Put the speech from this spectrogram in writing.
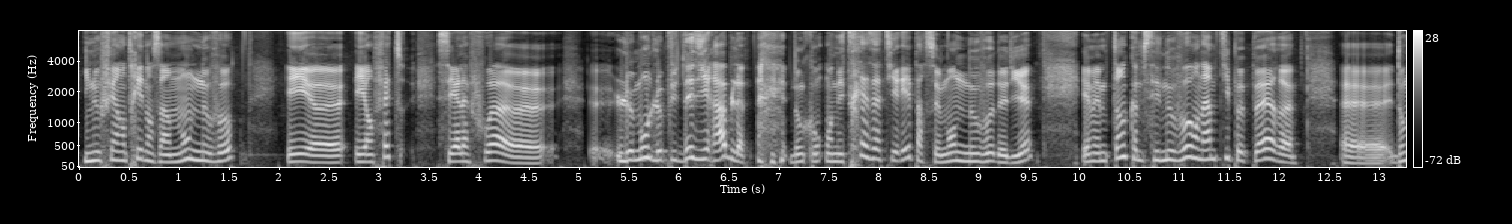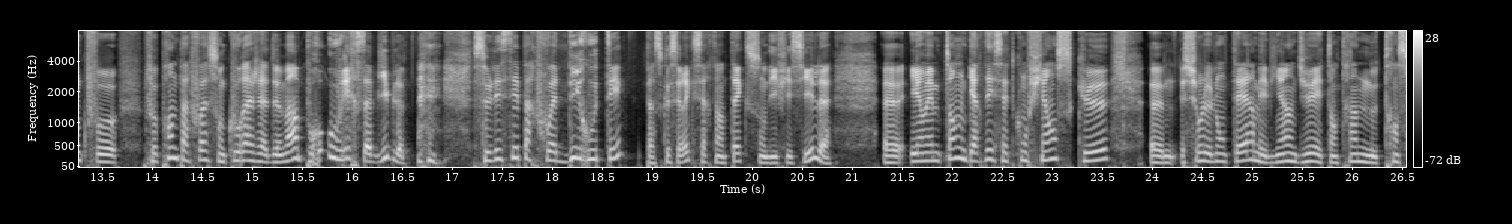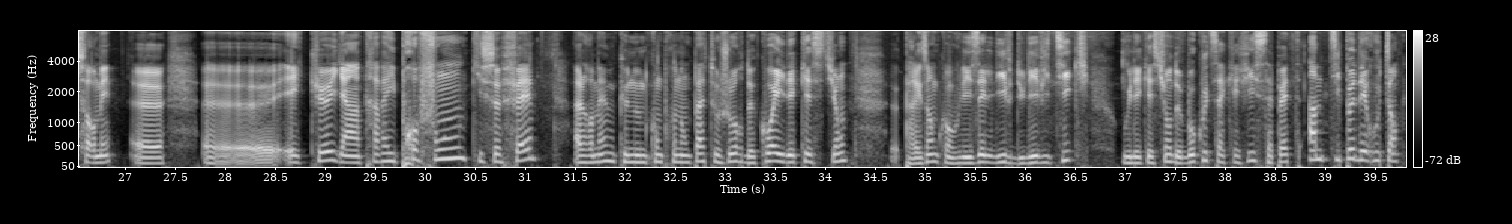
il nous fait entrer dans un monde nouveau et, euh, et en fait, c'est à la fois euh, le monde le plus désirable, donc on, est très attiré par ce monde nouveau de Dieu, et en même temps, comme c'est nouveau, on a un petit peu peur, euh, donc faut faut prendre parfois son courage à deux mains pour ouvrir sa Bible, se laisser parfois dérouter parce que c'est vrai que certains textes sont difficiles, euh, et en même temps garder cette confiance que euh, sur le long terme, eh bien, Dieu est en train de nous transformer, euh, et qu'il y a un travail profond qui se fait, alors même que nous ne comprenons pas toujours de quoi il est question. par exemple, quand vous lisez le livre du Lévitique, où il est question de beaucoup de sacrifices, ça peut être un petit peu déroutant.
